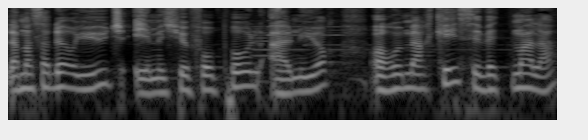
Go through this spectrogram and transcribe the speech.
l'ambassadeur Hughes et Monsieur Paul à New York ont remarqué ces vêtements-là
